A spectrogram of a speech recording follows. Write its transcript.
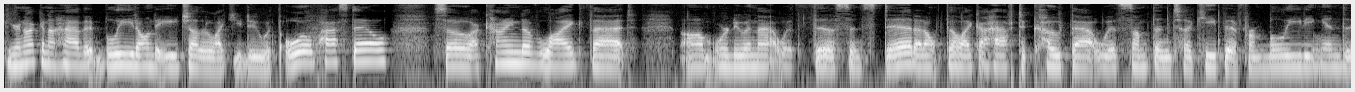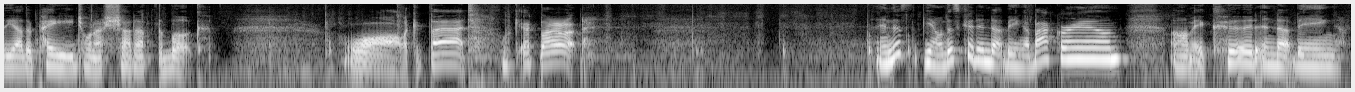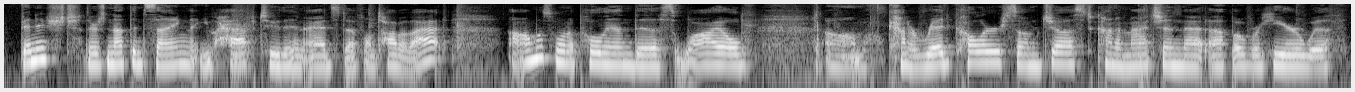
you're not going to have it bleed onto each other like you do with the oil pastel. So I kind of like that um, we're doing that with this instead. I don't feel like I have to coat that with something to keep it from bleeding into the other page when I shut up the book. Wow, look at that. Look at that. And this, you know, this could end up being a background. Um, it could end up being finished. There's nothing saying that you have to then add stuff on top of that. I almost want to pull in this wild um, kind of red color. So I'm just kind of matching that up over here with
